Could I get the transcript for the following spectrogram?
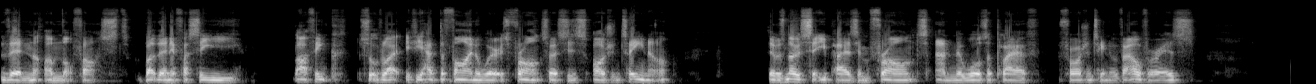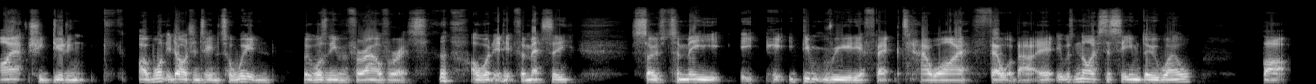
then I'm not fast. But then if I see, I think sort of like if you had the final where it's France versus Argentina, there was no City players in France, and there was a player for Argentina with Alvarez. I actually didn't. I wanted Argentina to win, but it wasn't even for Alvarez. I wanted it for Messi. So to me, it, it didn't really affect how I felt about it. It was nice to see him do well, but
